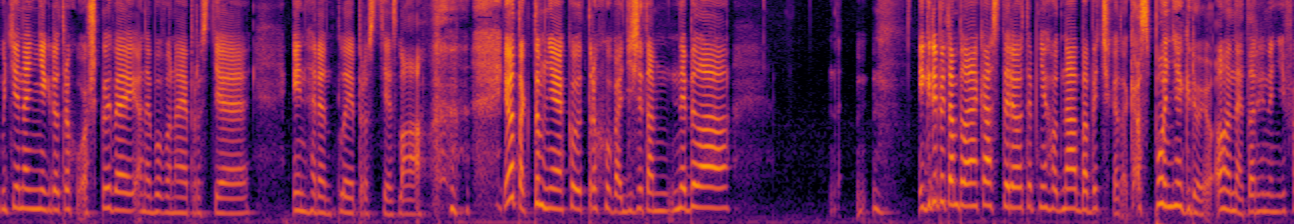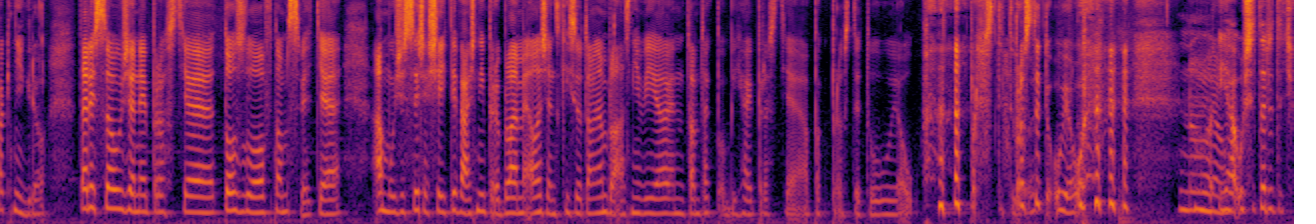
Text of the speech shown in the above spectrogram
buď je na ní někdo trochu ošklivý, anebo ona je prostě inherently prostě zlá. jo, tak to mě jako trochu vadí, že tam nebyla i kdyby tam byla nějaká stereotypně hodná babička, tak aspoň někdo, jo. Ale ne, tady není fakt nikdo. Tady jsou ženy prostě to zlo v tom světě a muži si řeší ty vážné problémy, ale ženský jsou tam jen blázniví a jen tam tak pobíhají prostě a pak prostituujou. Prostituujou. prostituujou. no, no, já už si tady teď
